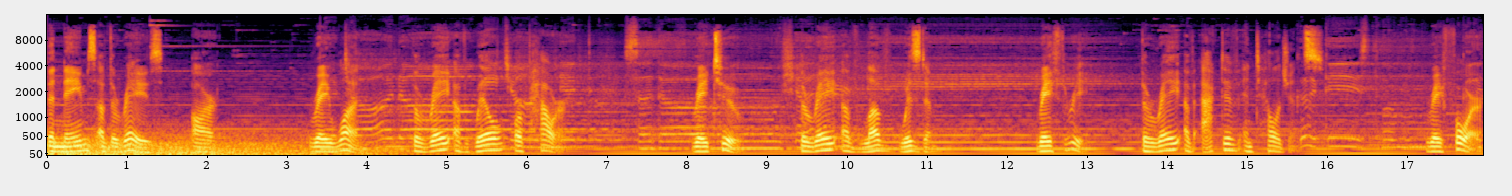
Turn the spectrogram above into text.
The names of the rays are Ray 1, the ray of will or power, Ray 2, the ray of love wisdom, Ray 3, the ray of active intelligence, Ray 4,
